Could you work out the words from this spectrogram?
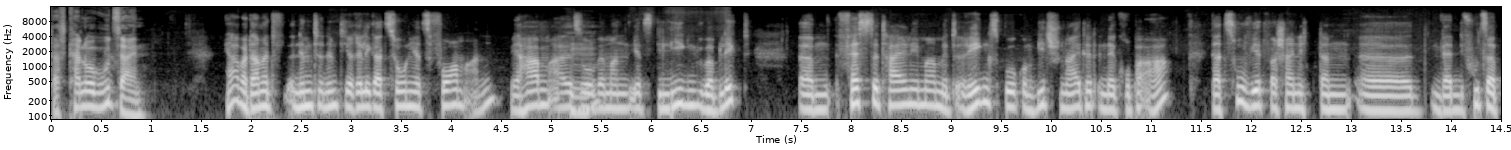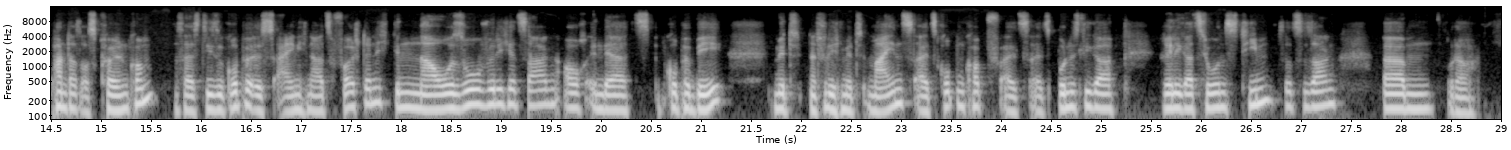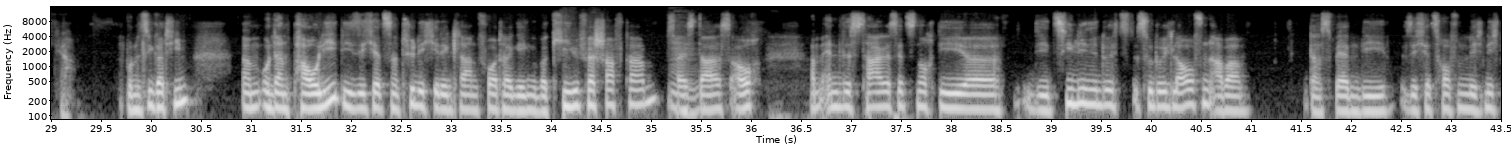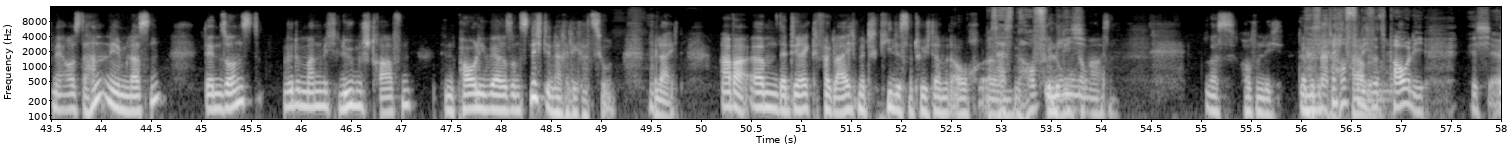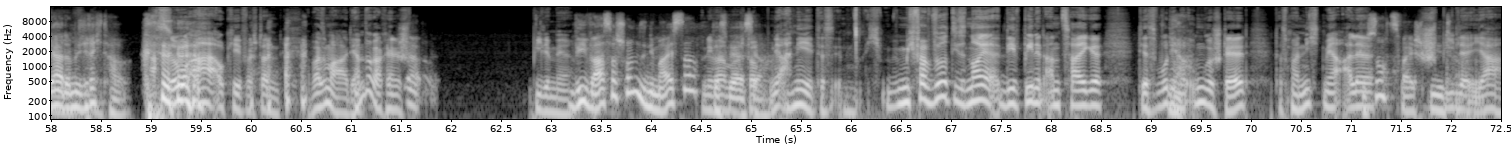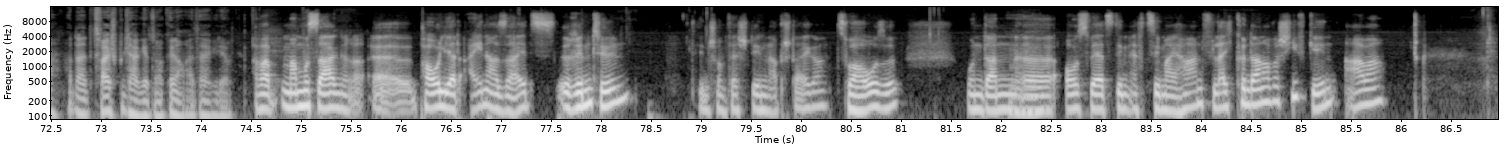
Das kann nur gut sein. Ja, aber damit nimmt, nimmt die Relegation jetzt Form an. Wir haben also, Mhm. wenn man jetzt die Ligen überblickt, ähm, feste Teilnehmer mit Regensburg und Beach United in der Gruppe A. Dazu wird wahrscheinlich dann äh, werden die Futsal Panthers aus Köln kommen. Das heißt, diese Gruppe ist eigentlich nahezu vollständig. Genauso würde ich jetzt sagen, auch in der Gruppe B mit natürlich mit Mainz als Gruppenkopf, als, als Bundesliga-Relegationsteam sozusagen. Ähm, oder ja, Bundesliga-Team. Ähm, und dann Pauli, die sich jetzt natürlich hier den klaren Vorteil gegenüber Kiel verschafft haben. Das Mhm. heißt, da ist auch am Ende des Tages jetzt noch die, äh, die Ziellinie durch, zu durchlaufen, aber das werden die sich jetzt hoffentlich nicht mehr aus der Hand nehmen lassen, denn sonst würde man mich Lügen strafen, denn Pauli wäre sonst nicht in der Relegation, vielleicht. Aber ähm, der direkte Vergleich mit Kiel ist natürlich damit auch Was heißt ähm, denn hoffentlich? gelungenermaßen. Was hoffentlich, Das damit ich heißt, recht hoffentlich wird es Pauli. Ich, äh, Ja, damit ich recht habe. Ach so, ah, okay, verstanden. Warte mal, die haben doch gar keine Ja. Spiele mehr. Wie war es das schon? Sind die Meister? Nee, das wäre es ja. Ach nee, das, ich, mich verwirrt diese neue DFB-Net-Anzeige. Das wurde Ja. mal umgestellt, dass man nicht mehr alle Gibt noch zwei Spiele, Spiele? ja, zwei Spieltage jetzt noch, genau, also wieder. Aber man muss sagen, äh, Pauli hat einerseits Rinteln, den schon feststehenden Absteiger, zu Hause und dann Mhm. äh, auswärts dem FC Maihahn. Vielleicht könnte da noch was schiefgehen, aber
